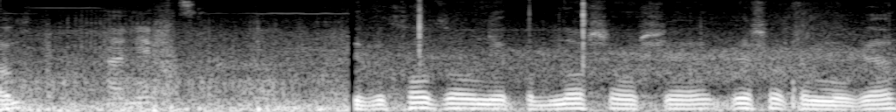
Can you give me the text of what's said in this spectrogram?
słucham. A nie chcę. Wychodzą, nie podnoszą się, wiesz o czym mówię?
